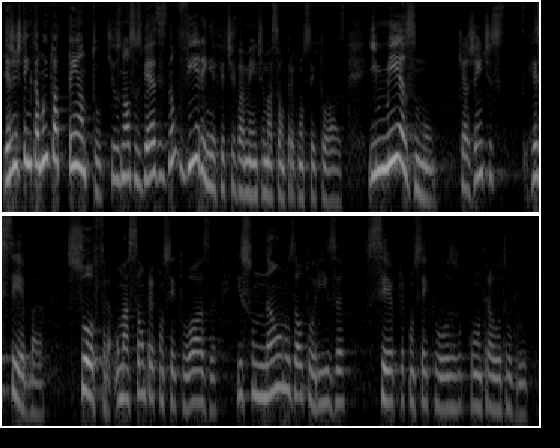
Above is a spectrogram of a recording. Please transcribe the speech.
E a gente tem que estar muito atento que os nossos vieses não virem efetivamente uma ação preconceituosa. E mesmo que a gente receba, sofra uma ação preconceituosa, isso não nos autoriza ser preconceituoso contra outro grupo.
